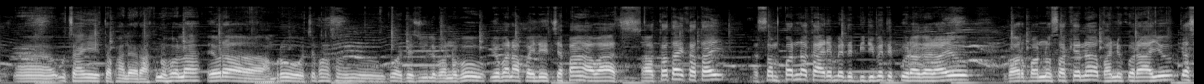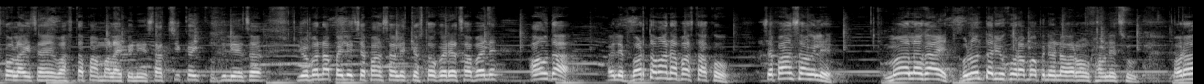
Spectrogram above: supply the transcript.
ऊ चाहिँ तपाईँले राख्नुहोला। एउटा हाम्रो चेपाङ सङ्घको अध्यक्षजीले भन्नुभयो यो बना पहिले चेपाङ आवाज कतै कतै सम्पन्न कार्यमा त विधिवत पुरा गरायो घर बन्नु सकेन भन्ने कुरा आयो। त्यसको लागि चाहिँ वास्तवमा मलाई पनि साँच्चीकै खुजुलिएछ यो बना पहिले चेपाङ सङ्घले त्यस्तो गरेछ भने आउँदा अहिले वर्तमान अवस्थाको चेपाङ सङ्घले म लगायत बुलन्तर यो कुरा म पनि नगरमा उठाउने छु। र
